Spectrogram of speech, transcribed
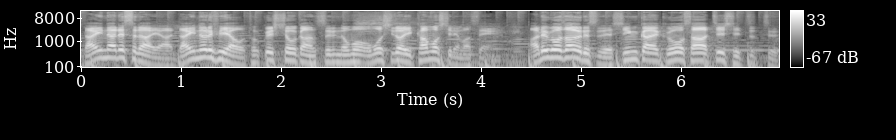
ダイナレスラーやダイノルフィアを特殊召喚するのも面白いかもしれません。アルゴザウルスで進化薬をサーチしつつ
